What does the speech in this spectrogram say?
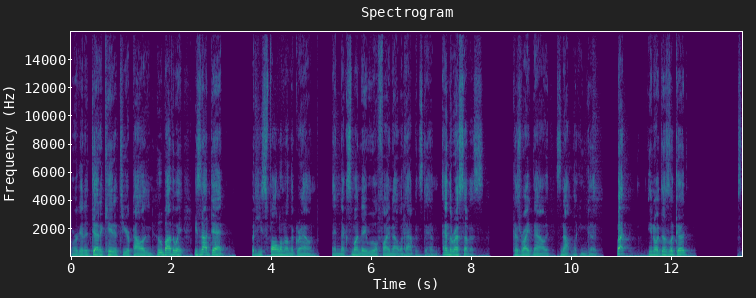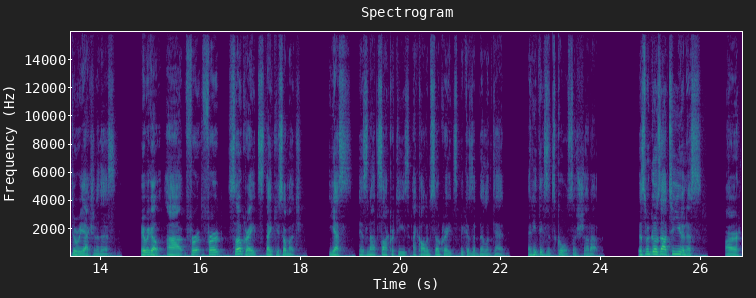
we're going to dedicate it to your paladin, who, by the way, he's not dead, but he's fallen on the ground. And next Monday, we will find out what happens to him and the rest of us. Because right now, it's not looking good. But, you know, it does look good. Let's do a reaction to this. Here we go. Uh, for for Socrates, thank you so much. Yes, is not Socrates. I call him Socrates because of Bill and Ted, and he thinks it's cool. So shut up. This one goes out to Eunice, our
